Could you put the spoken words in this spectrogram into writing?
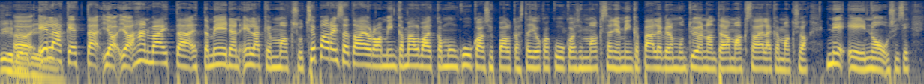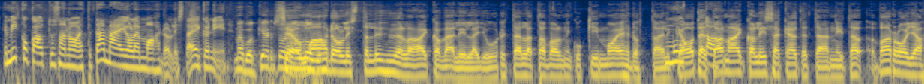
Vihdoin eläkettä. Ja, ja hän väittää, että meidän eläkemaksut, se parisata euroa, minkä mä vaikka mun kuukausipalkasta joka kuukausi maksan ja minkä päälle vielä mun työnantaja maksaa eläkemaksua, ne ei nousisi. Ja Mikko Kautto sanoo, että tämä ei ole mahdollista, eikö niin? Mä voin kertoa se on luvun. mahdollista lyhyellä aikavälillä juuri tällä tavalla, niin kuin Kimmo ehdottaa. Eli Mutta... otetaan aika lisä, käytetään niitä varoja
